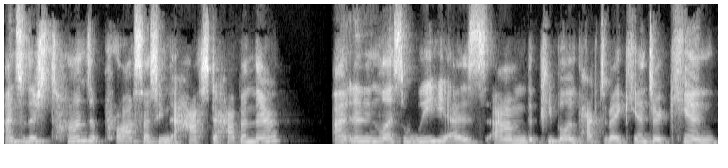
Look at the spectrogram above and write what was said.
And so there's tons of processing that has to happen there. Uh, and unless we, as um, the people impacted by cancer, can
